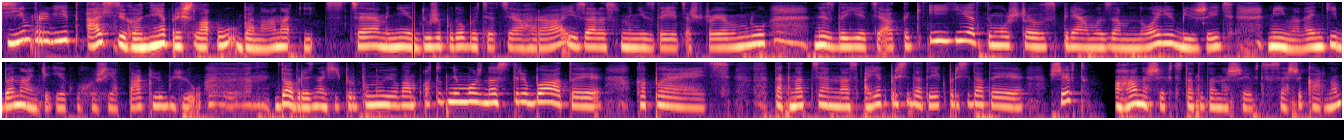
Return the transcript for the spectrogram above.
Всім привіт! А сьогодні я прийшла у Banana Eats. Це мені дуже подобається ця гра, і зараз мені здається, що я вмру. Не здається, а так і є, тому що прямо за мною біжить мій маленький бананчик, якого ж я так люблю. Добре, значить, пропоную вам. А тут не можна стрибати. Капець. Так, на це в нас. А як присідати? Як присідати? Shift? Ага, на shift, та-та-та, на shift. Все шикарно.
